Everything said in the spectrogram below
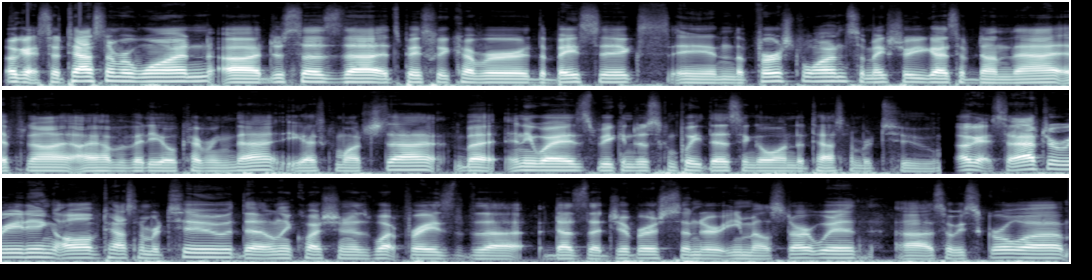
Okay, so task number one uh, just says that it's basically covered the basics in the first one, so make sure you guys have done that. If not, I have a video covering that. You guys can watch that. But anyways, we can just complete this and go on to task number two. Okay, so after reading all of task number two, the only question is what phrase the, does the gibberish sender email start with? Uh, so we scroll up,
